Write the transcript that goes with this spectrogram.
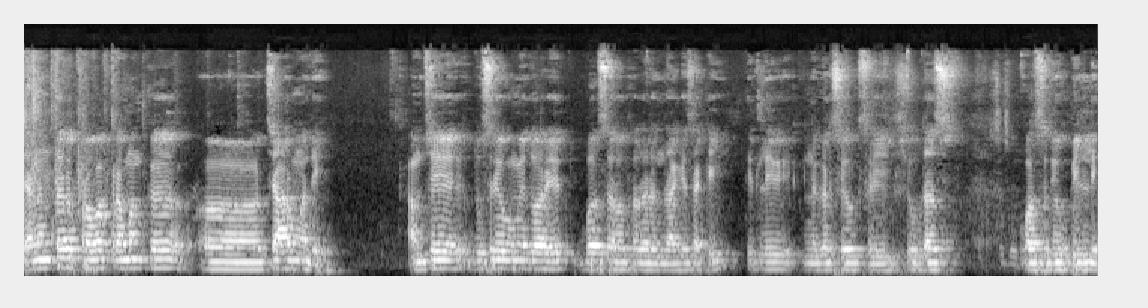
त्यानंतर प्रभाग क्रमांक चारमध्ये आमचे दुसरे उमेदवार आहेत ब. सर्वसाधारण जागेसाठी. तिथले नगरसेवक श्री शिवदास वासुदेव पिल्ले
